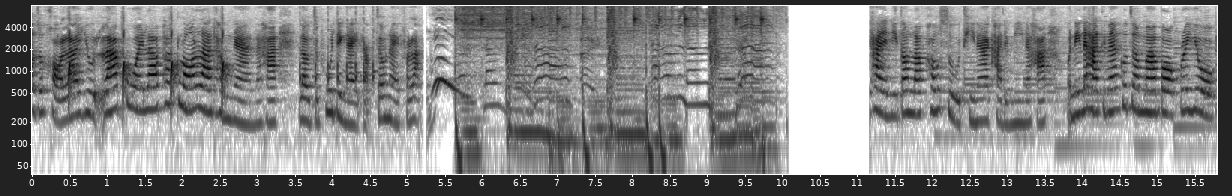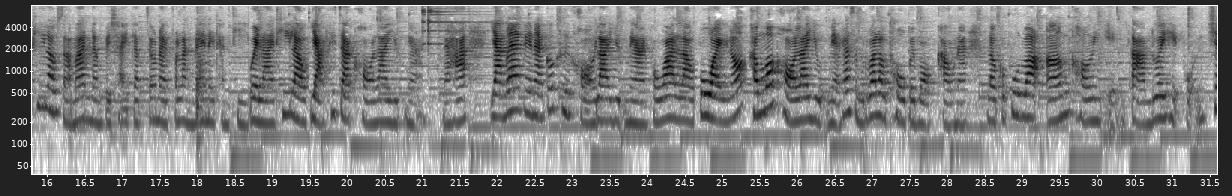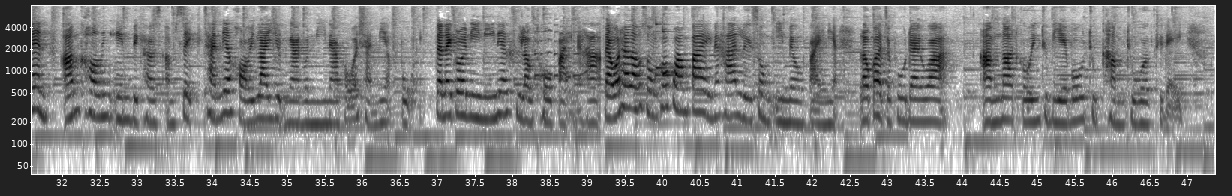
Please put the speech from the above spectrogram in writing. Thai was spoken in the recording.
เราจะขอลาหยุดลาป่วยลาพักร้อนลาทำงานนะคะ เราจะพูดยังไงกับเจ้านายฝรั่ง ค่ะยินดีต้อนรับเข้าสู่ทีน่าคาเดมีนะคะ วันนี้นะคะทีน่าก็จะมาบอกประโยคที่เราสามารถนำไปใช้กับเจ้านายฝรั่งได้ในทันที เวลาที่เราอยากที่จะขอลาหยุดงานนะคะ อย่างแรกเลยนะก็คือขอลาหยุดงาน เพราะว่าเราป่วยเนาะคำว่าขอลาหยุดเนี่ยถ้าสมมติว่าเราโทรไปบอกเขานะ เราก็พูดว่า I'm calling in ตามด้วยเหตุผล เช่น I'm calling in because I'm sick ฉันเนี่ยขอลาหยุดงานวันนี้นะ เพราะว่าฉันเนี่ยป่วย แต่ในกรณีนี้เนี่ยคือเราโทรไปนะคะ แต่ว่าถ้าเราส่งข้อความไปนะคะหรือส่งอีเมลไปเนี่ย เราก็อาจจะพูดได้ว่า I'm not going to be able to come to work today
